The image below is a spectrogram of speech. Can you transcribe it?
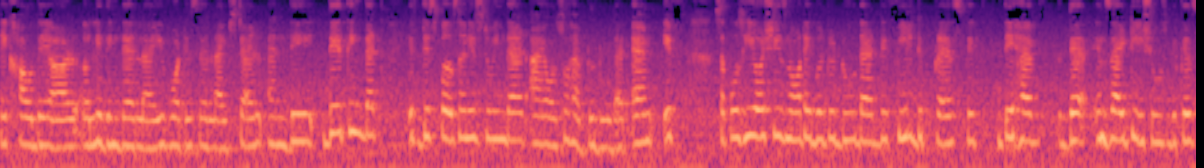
like how they are uh, living their life what is their lifestyle and they they think that if this person is doing that i also have to do that. And if suppose he or she is not able to do that they feel depressed they, they have their anxiety issues because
